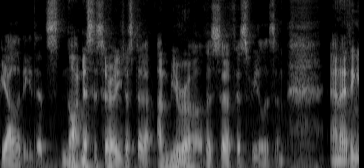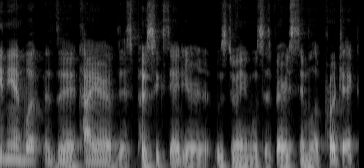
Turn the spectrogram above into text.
reality that's not necessarily just a, a mirror of a surface realism. And I think in the end, what the Cahiers of this post 68 year was doing was a very similar project,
